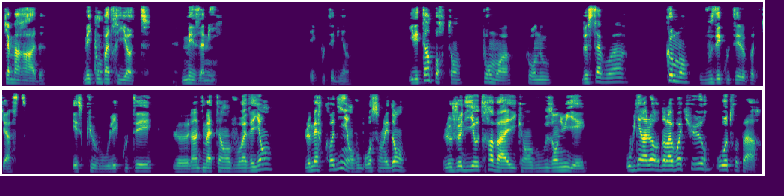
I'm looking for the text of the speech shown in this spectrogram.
camarades, mes compatriotes, mes amis. Écoutez bien. Il est important pour moi, pour nous, de savoir comment vous écoutez le podcast? Est-ce que vous l'écoutez le lundi matin en vous réveillant, le mercredi en vous brossant les dents, le jeudi au travail quand vous vous ennuyez, ou bien alors dans la voiture ou autre part?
